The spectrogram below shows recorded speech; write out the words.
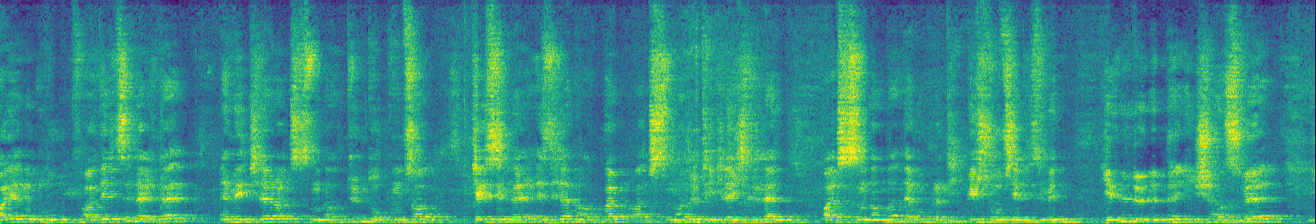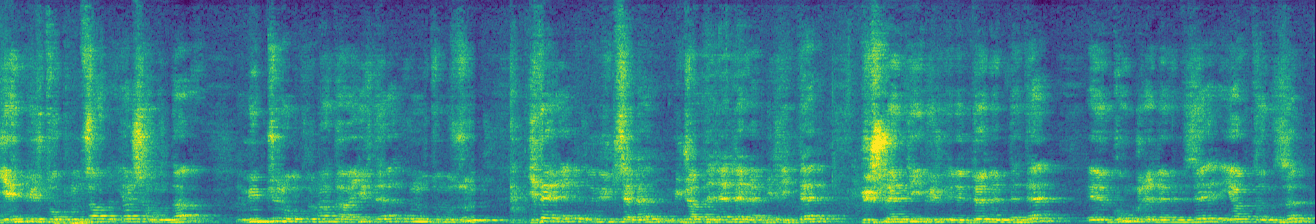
hayal olduğunu ifade etseler de emekçiler açısından, tüm toplumsal kesimler, ezilen halklar açısından, ötekileştirilen açısından da demokratik bir sosyalizmin yeni dönemde inşası ve yeni bir toplumsal yaşamında mümkün olduğuna dair de umudumuzun giderek yükselen mücadelelerle birlikte güçlendiği bir e, dönemde de e, kongrelerimizi yaptığımızı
